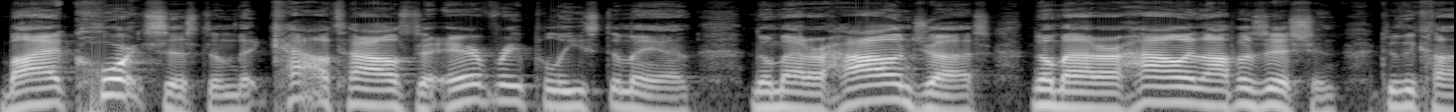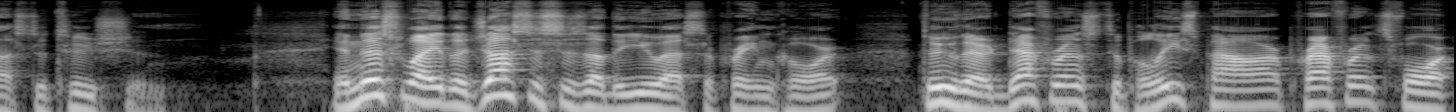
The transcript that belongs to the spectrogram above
by a court system that kowtows to every police demand, no matter how unjust, no matter how in opposition to the Constitution. In this way, the justices of the U.S. Supreme Court through their deference to police power, preference for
